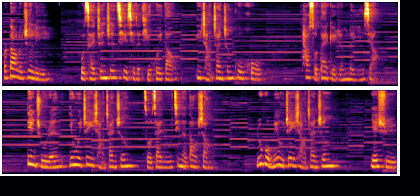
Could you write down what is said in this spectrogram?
而到了这里，我才真真切切地体会到一场战争过后，它所带给人们的影响。店主人因为这一场战争走在如今的道上，如果没有这一场战争，也许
